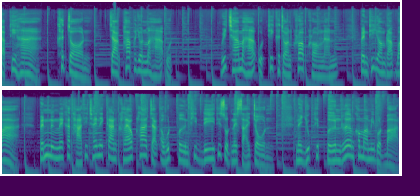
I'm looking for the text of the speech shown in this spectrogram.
ดับที่ 5 ขจร จากภาพยนตร์มหาอุด วิชามหาอุดที่ขจรครอบครองนั้น เป็นที่ยอมรับว่า เป็นหนึ่งในคาถาที่ใช้ในการแคล้วคลาดจากอาวุธปืนที่ดีที่สุดในสายโจร ในยุคที่ปืนเริ่มเข้ามามีบทบาท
